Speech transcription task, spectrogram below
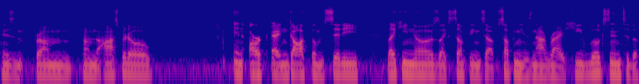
his from from the hospital in Ark in Gotham City like he knows like something's up, something is not right. He looks into the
